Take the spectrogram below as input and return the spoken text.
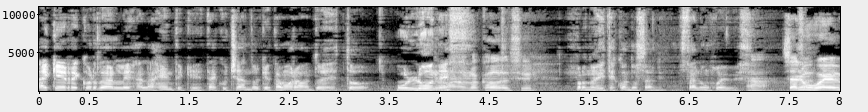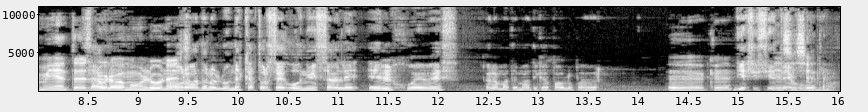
Hay que recordarles a la gente que está escuchando que estamos grabando esto un lunes. Bueno, lo acabo de decir. Pero no dijiste cuándo sale. Sale un jueves. Ah, Sale un jueves, mi gente, Sale- lo grabamos un lunes. Estamos grabando los lunes 14 de junio y sale el jueves. A la matemática, Pablo, para ver. Eh, ¿Qué? 17, 17. de junio.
